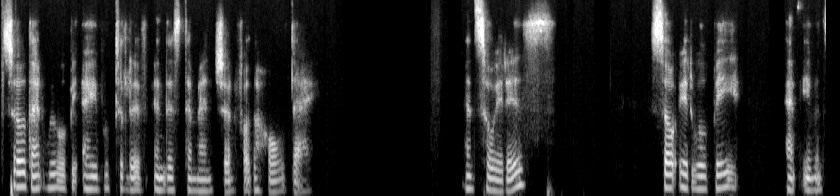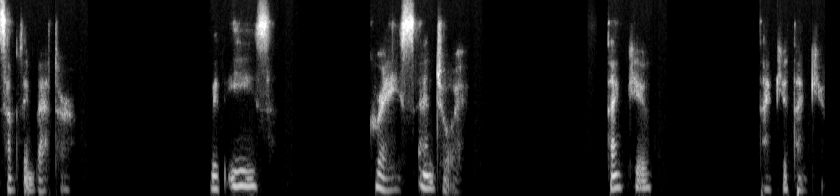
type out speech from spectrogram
so that we will be able to live in this dimension for the whole day. And so it is. So it will be, and even something better. With ease, grace, and joy. Thank you. Thank you. Thank you.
